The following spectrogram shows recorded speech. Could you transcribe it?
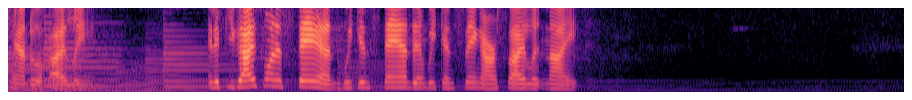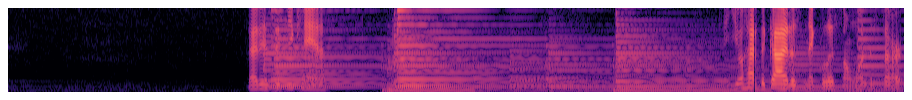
candle up, Eileen. And if you guys want to stand, we can stand and we can sing our silent night. That is, if you can. You'll have to guide us, Nicholas, on when to start.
